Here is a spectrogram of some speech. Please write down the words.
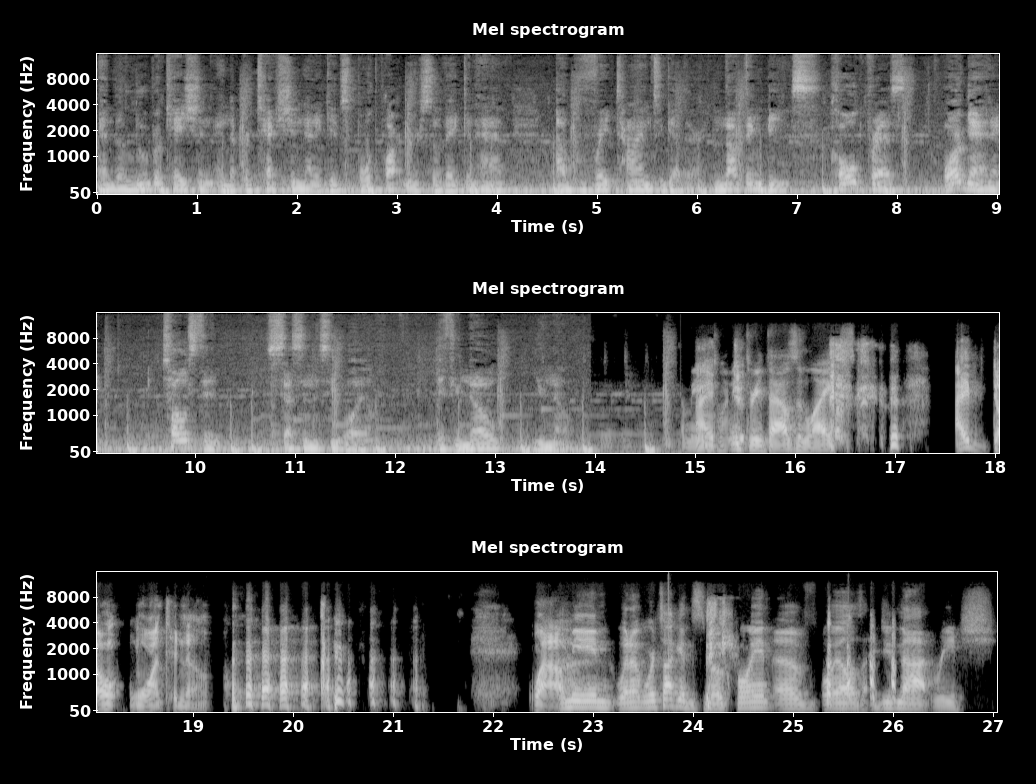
And the lubrication and the protection that it gives both partners so they can have a great time together. Nothing beats cold pressed, organic, toasted sesame seed oil. If you know, you know. I mean, I 23,000 likes. I don't want to know. Wow. I mean, when I, we're talking smoke point of oils, I do not reach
